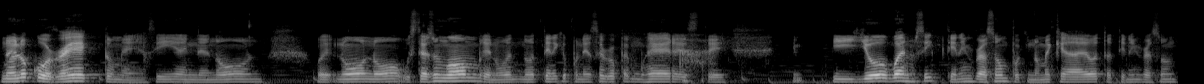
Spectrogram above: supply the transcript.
no es lo correcto, me decían, no, pues, no, no, usted es un hombre, no, no tiene que ponerse ropa de mujer, este. Y yo, bueno, sí, tienen razón, porque no me queda de otra, tienen razón.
